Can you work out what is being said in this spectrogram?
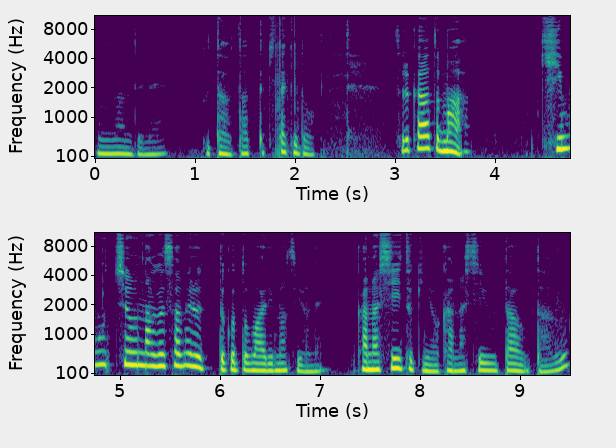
そんなんでね歌歌ってきたけど。それからあとまあ気持ちを慰めるってこともありますよね。悲しい時には悲しい歌を歌う。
